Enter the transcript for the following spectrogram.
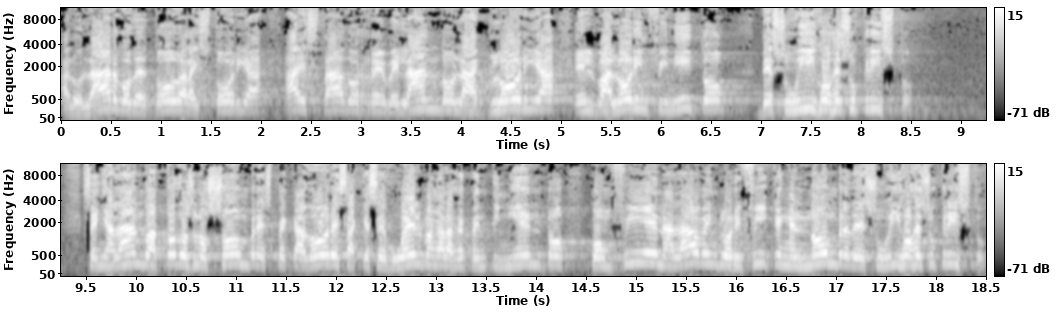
a lo largo de toda la historia ha estado revelando la gloria, el valor infinito de su Hijo Jesucristo, señalando a todos los hombres pecadores a que se vuelvan al arrepentimiento, confíen, alaben, glorifiquen el nombre de su Hijo Jesucristo.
